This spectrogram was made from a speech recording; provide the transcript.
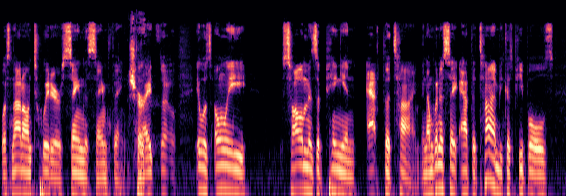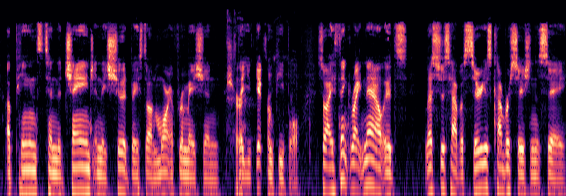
was not on Twitter saying the same thing, sure. right? So it was only Solomon's opinion at the time. And I'm going to say at the time because people's opinions tend to change and they should based on more information sure. that you get from people. So I think right now it's let's just have a serious conversation to say,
